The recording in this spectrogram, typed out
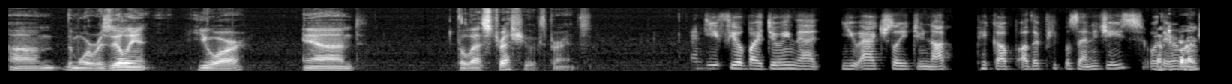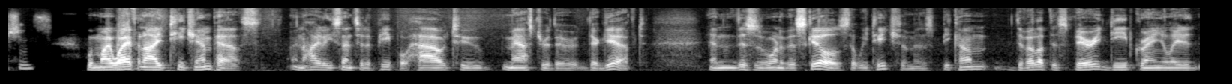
um, the more resilient you are, and the less stress you experience. And do you feel by doing that, you actually do not pick up other people's energies or That's their right. emotions? When my wife and I teach empaths and highly sensitive people how to master their, their gift, and this is one of the skills that we teach them is become develop this very deep granulated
